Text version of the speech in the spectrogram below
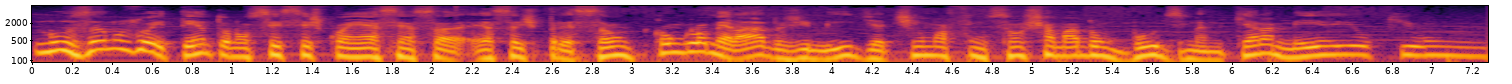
Nos anos 80, eu não sei se vocês conhecem essa, essa expressão, conglomerados de mídia tinha uma função chamada ombudsman, que era meio que um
